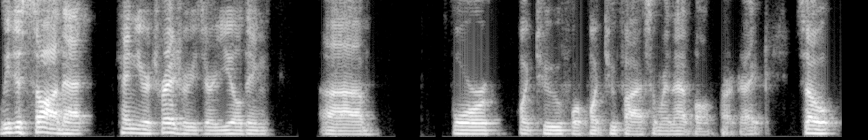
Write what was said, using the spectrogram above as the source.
We just saw that 10 year treasuries are yielding uh, 4 4.2, 4.25, somewhere in that ballpark, right? So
